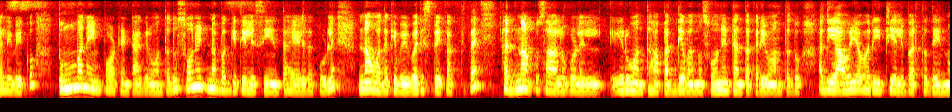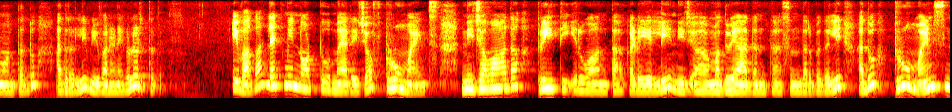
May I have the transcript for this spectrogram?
ಕಲಿಬೇಕು. ತುಂಬಾ ಇಂಪಾರ್ಟೆಂಟ್ ಆಗಿರುವಂಥದ್ದು ಸೋನೆಟ್ನ ಬಗ್ಗೆ ತಿಳಿಸಿ ಅಂತ ಹೇಳಿದ ಕೂಡಲೇ ನಾವು ಅದಕ್ಕೆ ವಿವರಿಸಬೇಕಾಗ್ತದೆ. ಹದಿನಾಲ್ಕು ಸಾಲುಗಳಲ್ಲಿ ಇರುವಂತಹ ಪದ್ಯವನ್ನು ಸೋನೆಟ್ ಅಂತ ಕರೆಯುವಂಥದ್ದು ಅದು ಯಾವ ಯಾವ ರೀತಿಯಲ್ಲಿ ಬರ್ತದೆ ಎನ್ನುವಂಥದ್ದು ಅದರಲ್ಲಿ ವಿವರಣೆಗಳು ಇರ್ತದೆ. ಇವಾಗ let me not to marriage of true minds ನಿಜವಾದ ಪ್ರೀತಿ ಇರುವಂತಹ ಕಡೆಯಲ್ಲಿ ನಿಜ ಮದುವೆ ಆದಂತಹ ಸಂದರ್ಭದಲ್ಲಿ ಅದು ಟ್ರೂ ಮೈಂಡ್ಸಿನ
